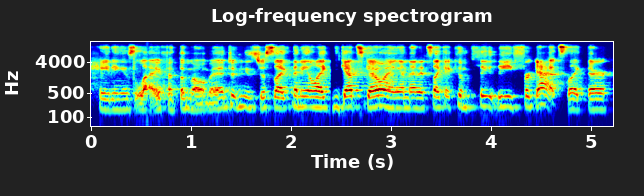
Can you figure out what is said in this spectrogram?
hating his life at the moment. And he's just like then he like gets going and then it's like it completely forgets like they're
